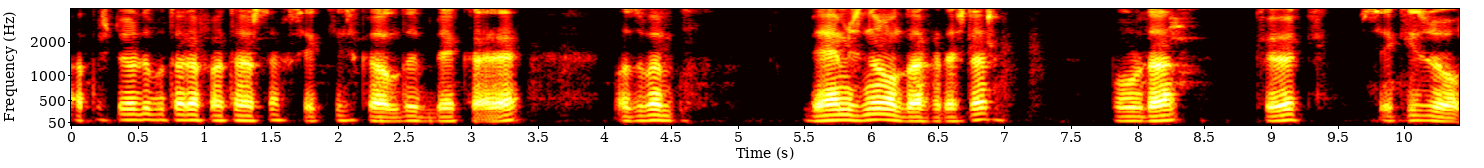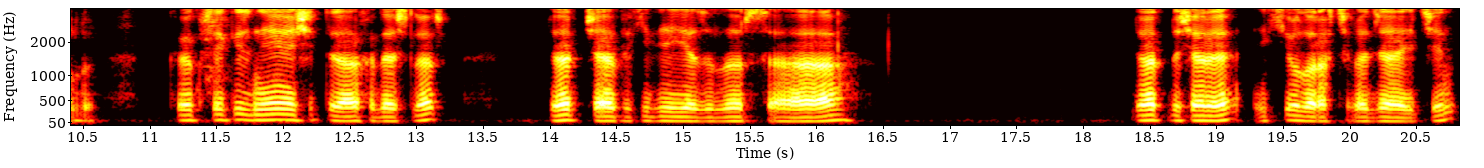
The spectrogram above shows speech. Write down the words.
64'ü bu tarafa atarsak 8 kaldı. B kare. O zaman B'miz ne oldu arkadaşlar? Burada kök 8 oldu. Kök 8 neye eşittir arkadaşlar? 4 çarpı 2 diye yazılırsa 4 dışarı 2 olarak çıkacağı için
